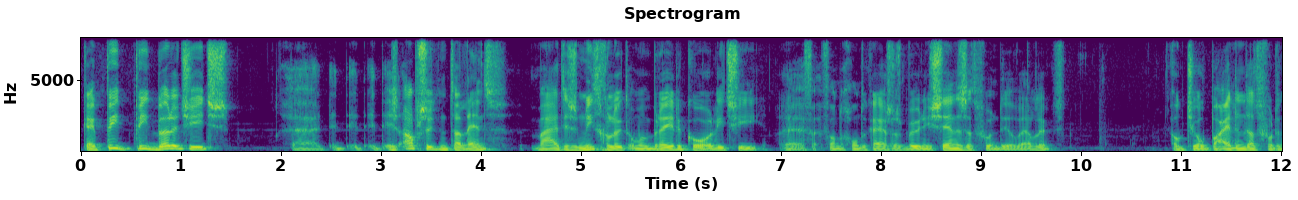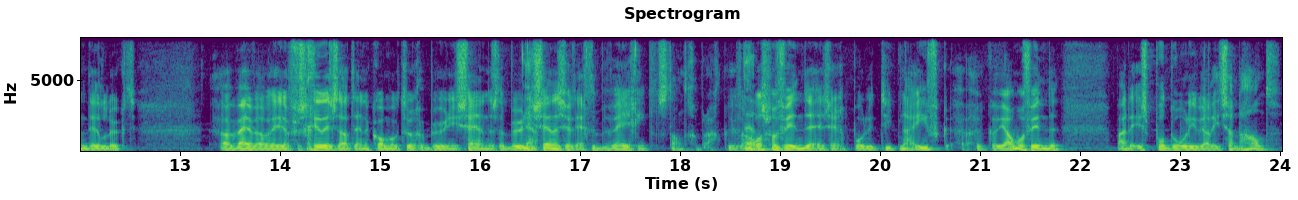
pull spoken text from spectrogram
Kijk, Piet, Piet Buttigieg het is absoluut een talent. Maar het is hem niet gelukt om een brede coalitie eh, van de grond te krijgen... zoals Bernie Sanders dat voor een deel wel lukt. Ook Joe Biden dat voor een deel lukt. Waarbij wel weer een verschil is dat, en dan komen we ook terug op Bernie Sanders. Dat Bernie Ja. Sanders heeft echt een beweging tot stand gebracht. Kun je van Ja. alles van vinden en zeggen politiek naïef, eh, kun je allemaal vinden. Maar er is potdorie wel iets aan de hand.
